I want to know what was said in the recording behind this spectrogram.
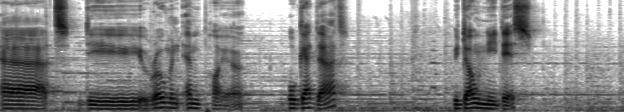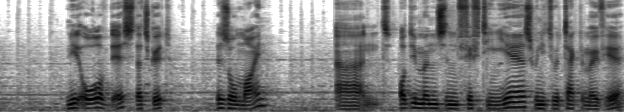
at the Roman Empire. We'll get that. We don't need this. We need all of this, that's good. This is all mine. And Ottomans in 15 years, we need to attack them over here.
